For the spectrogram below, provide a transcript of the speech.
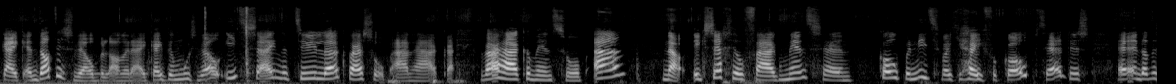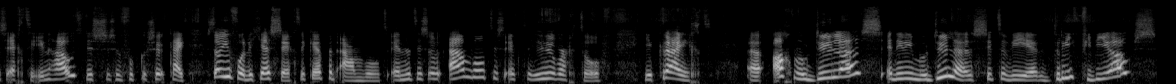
Kijk, en dat is wel belangrijk. Kijk, er moet wel iets zijn natuurlijk waar ze op aanhaken. Waar haken mensen op aan? Nou, ik zeg heel vaak: mensen kopen niet wat jij verkoopt. Hè? Dus, en dat is echt de inhoud. Dus ze, kijk, stel je voor dat jij zegt: Ik heb een aanbod. En het, is, het aanbod is echt heel erg tof. Je krijgt uh, acht modules. En in die modules zitten weer drie video's.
